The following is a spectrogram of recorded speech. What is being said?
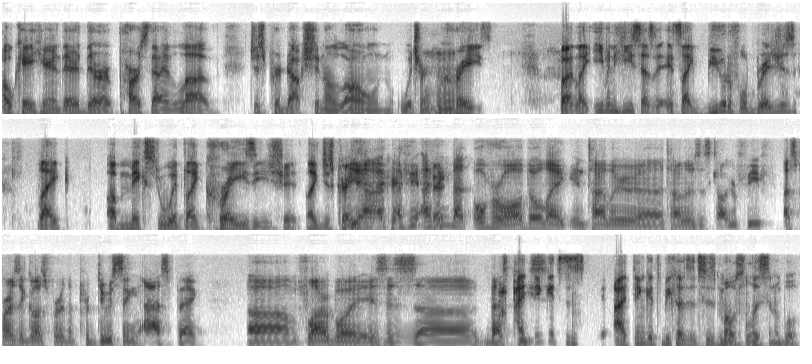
okay here and there there are parts that i love just production alone which are Mhm. crazy but like even he says it it's like beautiful bridges like uh, mixed with like crazy shit like just crazy. Yeah, I, I think I think that overall though, like in Tyler uh, Tyler's discography, as far as it goes for the producing aspect, um, Flower Boy is his uh, best i think it's his, i think it's because it's his most listenable.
